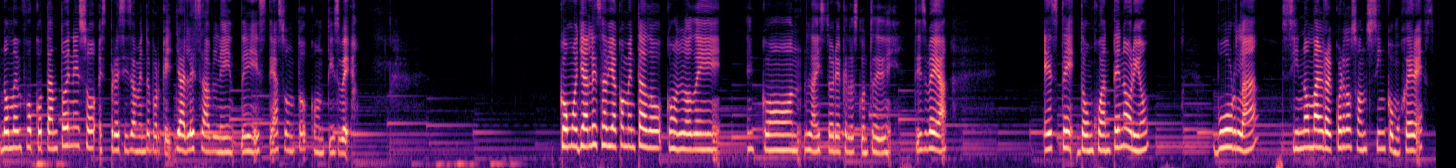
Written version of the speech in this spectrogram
no me enfoco tanto en eso es precisamente porque ya les hablé de este asunto con Tisbea. Como ya les había comentado con lo de con la historia que les conté de Tisbea, este don Juan Tenorio burla, si no mal recuerdo son cinco mujeres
